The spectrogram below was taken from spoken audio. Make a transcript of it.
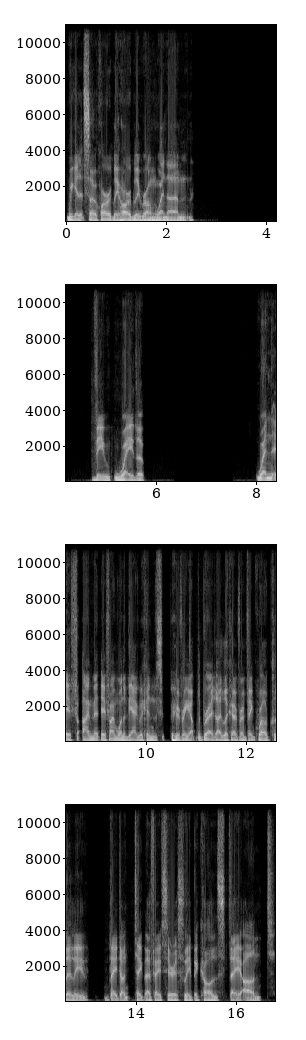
we get it so horribly, horribly wrong when um, the way that when if I'm if I'm one of the Anglicans hoovering up the bread, I look over and think, well, clearly they don't take their faith seriously because they aren't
